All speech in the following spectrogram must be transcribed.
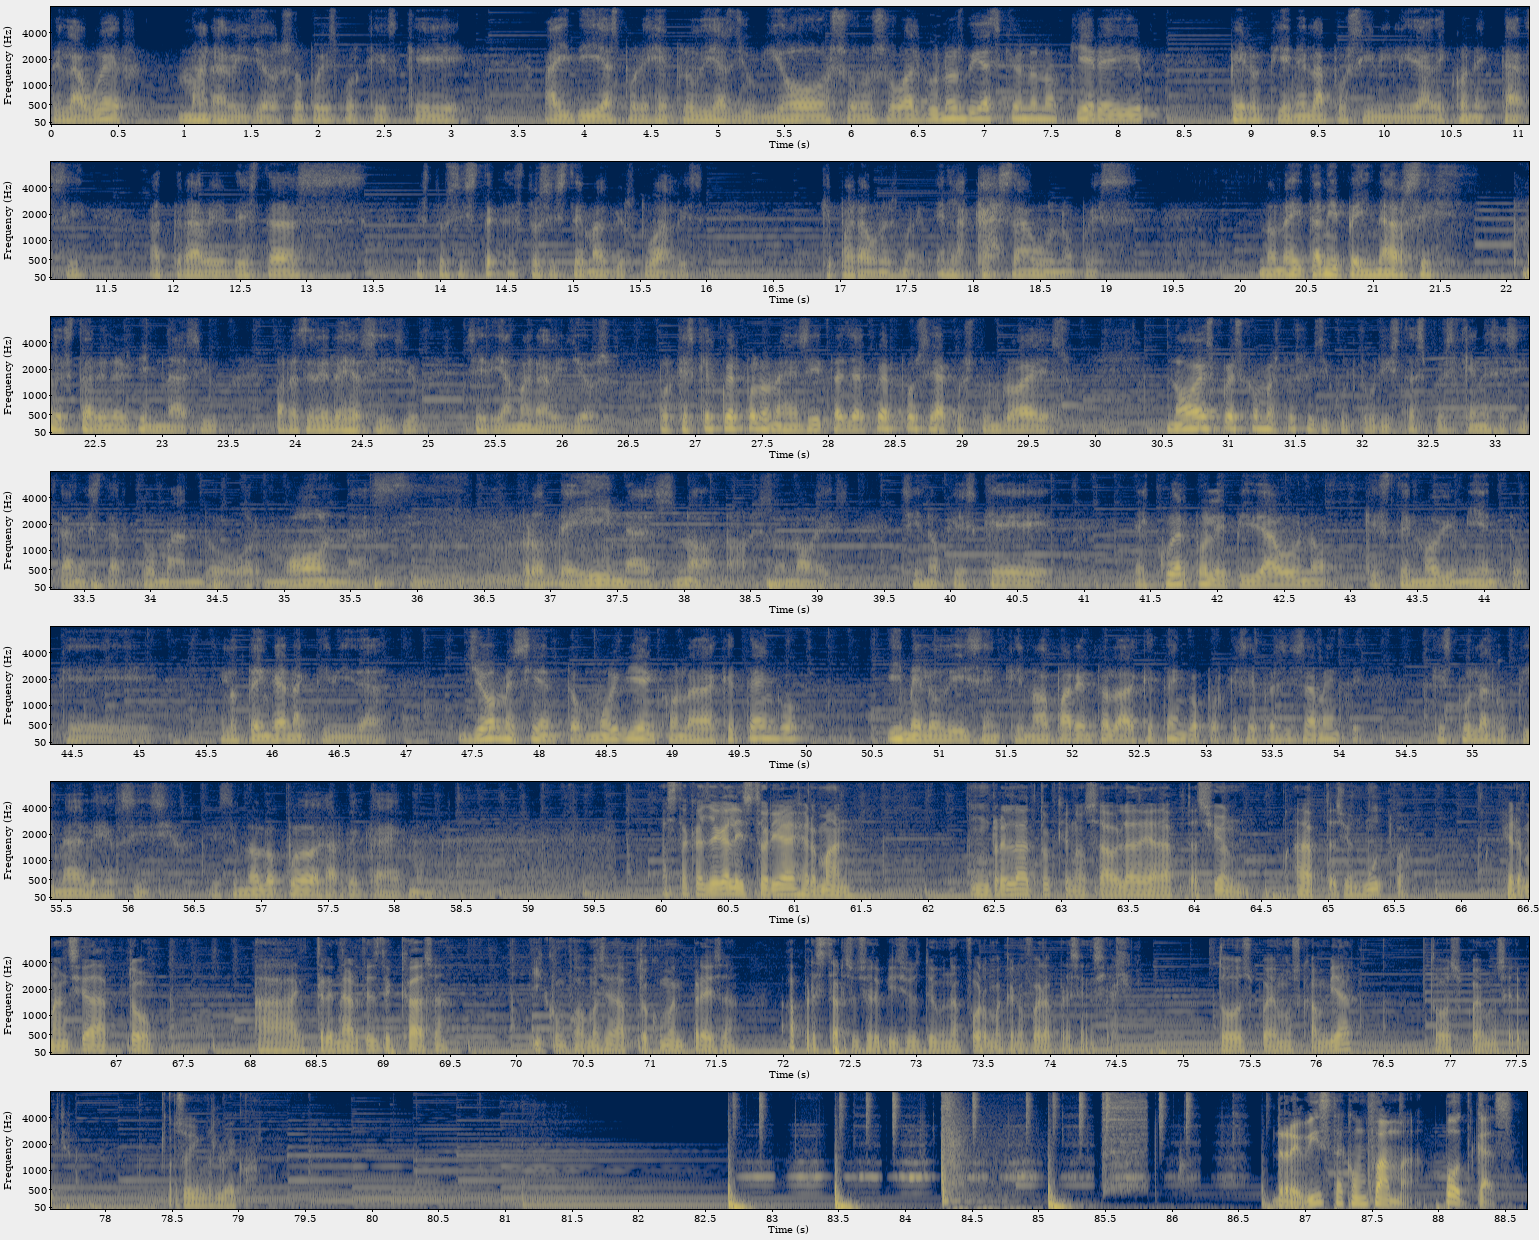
de la web. Maravilloso, pues porque es que hay días, por ejemplo, días lluviosos o algunos días que uno no quiere ir, pero tiene la posibilidad de conectarse a través de estas, estos, estos sistemas virtuales que para uno es, en la casa uno pues no necesita ni peinarse para estar en el gimnasio, para hacer el ejercicio, sería maravilloso, porque es que el cuerpo lo necesita, ya el cuerpo se acostumbró a eso. No es pues como estos fisiculturistas pues que necesitan estar tomando hormonas y proteínas, no, no, eso no es, sino que es que el cuerpo le pide a uno que esté en movimiento, que lo tenga en actividad. Yo me siento muy bien con la edad que tengo y me lo dicen que no aparento la edad que tengo porque sé precisamente que es por la rutina del ejercicio. Eso no lo puedo dejar de caer nunca. Hasta acá llega la historia de Germán, un relato que nos habla de adaptación, adaptación mutua, Germán se adaptó a entrenar desde casa y Confama se adaptó como empresa a prestar sus servicios de una forma que no fuera presencial. Todos podemos cambiar, todos podemos servir. Nos oímos luego. Revista con Fama, podcast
